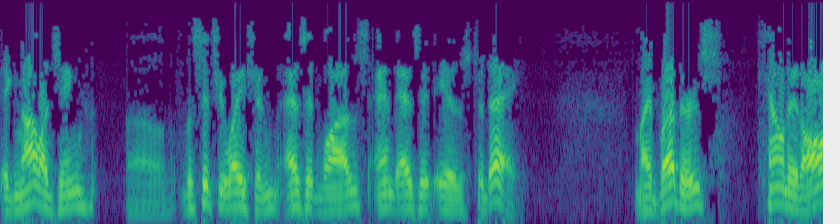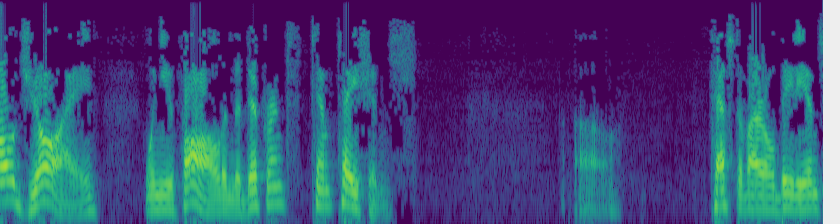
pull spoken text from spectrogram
acknowledging uh, the situation as it was and as it is today. My brothers, count it all joy when you fall into different temptations. Uh, test of our obedience,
